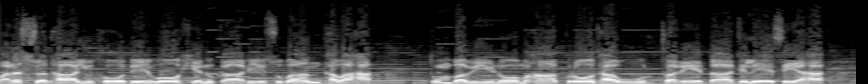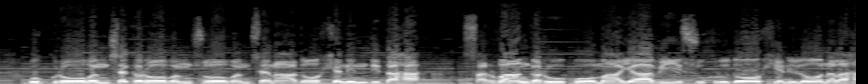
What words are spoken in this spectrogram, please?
परश्वधायुधो देवो ह्यनुकारी सुबान्धवः तुम्बवीणो महाक्रोध ऊर्ध्वरेता जलेशयः उग्रो वंशकरो वंशो वंशनादो ह्यनिन्दितः सर्वाङ्गरूपो मायावी सुहृदो ह्यनिलो नलः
